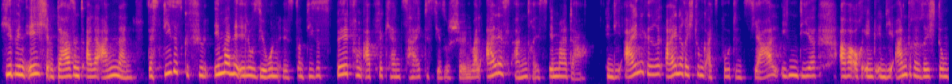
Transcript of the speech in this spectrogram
hier bin ich und da sind alle anderen, dass dieses Gefühl immer eine Illusion ist. Und dieses Bild vom Apfelkern zeigt es dir so schön, weil alles andere ist immer da. In die eine, eine Richtung als Potenzial in dir, aber auch eben in die andere Richtung,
